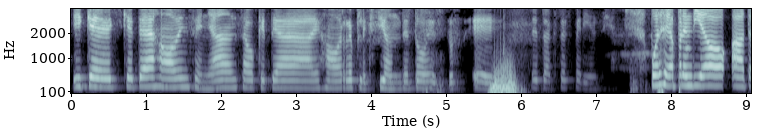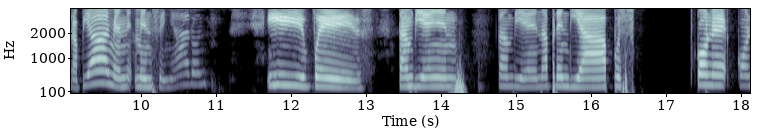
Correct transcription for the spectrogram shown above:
y qué, qué, te ha dejado de enseñanza o qué te ha dejado de reflexión de todos estos eh, de toda esta experiencia? Pues he aprendido a trapear, me, me enseñaron y pues también, también aprendí a pues con el, con,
